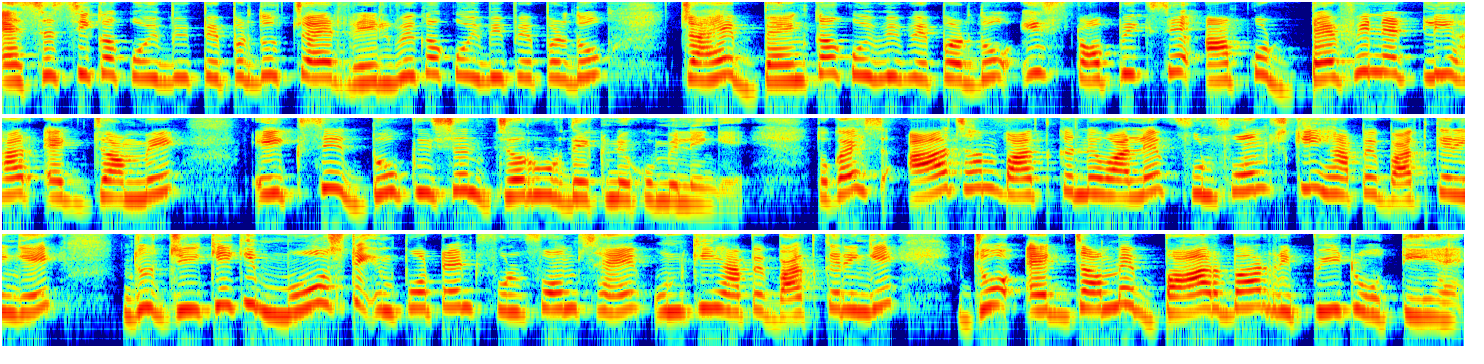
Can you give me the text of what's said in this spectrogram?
एसएससी का कोई भी पेपर दो, चाहे रेलवे का कोई भी पेपर दो, चाहे बैंक का कोई भी पेपर दो, इस टॉपिक से आपको डेफिनेटली हर एग्ज़ाम में एक से दो क्वेश्चन ज़रूर देखने को मिलेंगे। तो गाइस आज हम बात करने वाले हैं फुल फॉर्म्स की। यहाँ पे बात करेंगे जो जीके की मोस्ट इंपॉर्टेंट फुल फॉर्म्स हैं, उनकी यहाँ पे बात करेंगे, जो एग्ज़ाम में बार बार रिपीट होती हैं,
